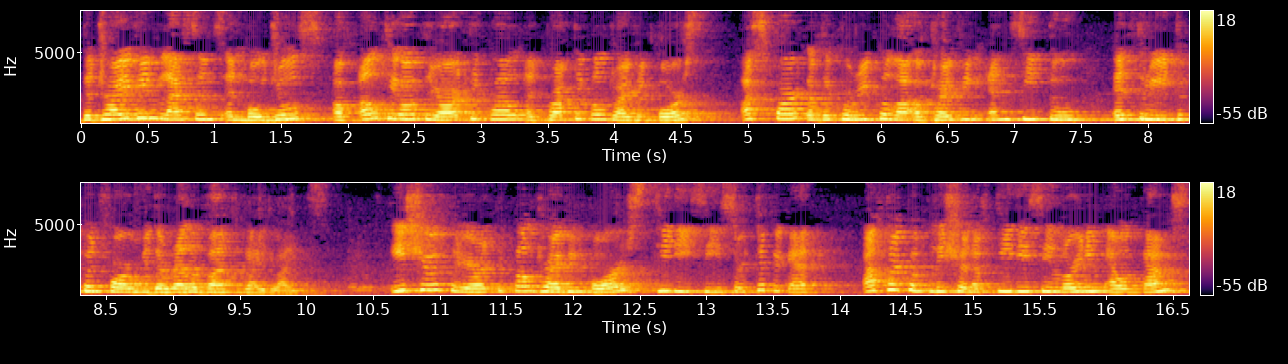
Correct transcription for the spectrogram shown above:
the driving lessons and modules of LTO theoretical and practical driving course as part of the curricula of driving NC2 and 3 to conform with the relevant guidelines. Issue theoretical driving course TDC certificate after completion of TDC learning outcomes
